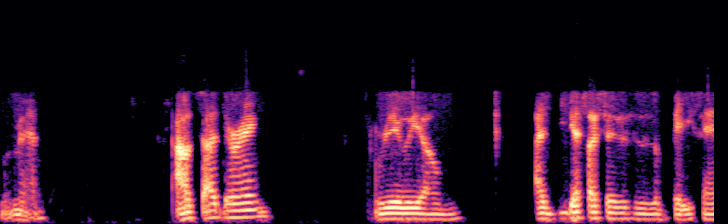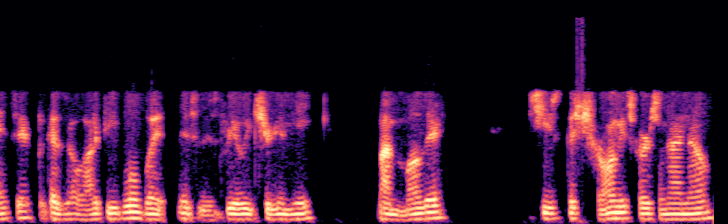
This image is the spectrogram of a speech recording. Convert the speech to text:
my man. Outside the ring, really, um, I guess I say this is a base answer because a lot of people, but this is really true to me. My mother, she's the strongest person I know.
